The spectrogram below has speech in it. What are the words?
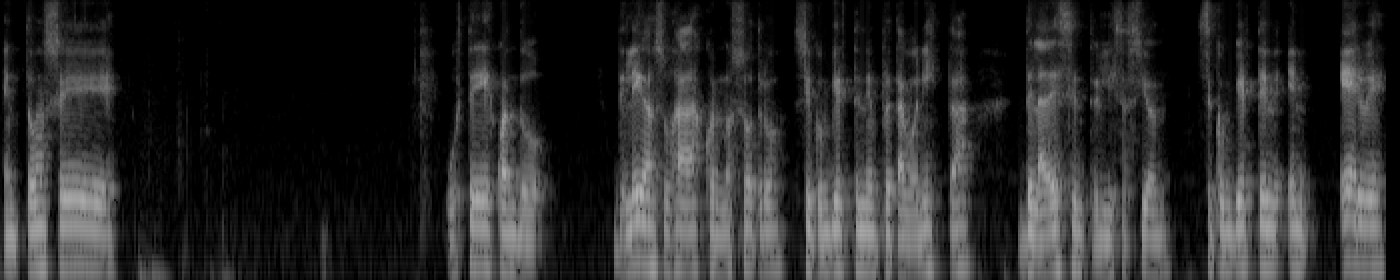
Entonces, ustedes cuando delegan sus hadas con nosotros, se convierten en protagonistas de la descentralización, se convierten en héroes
